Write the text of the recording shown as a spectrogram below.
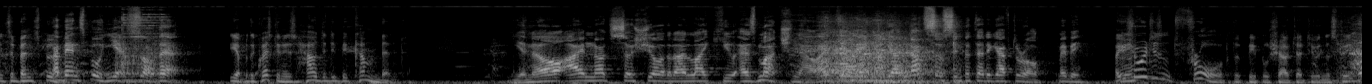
it's a bent spoon. A bent spoon. Yes, so there. Yeah, but the question is, how did it become bent? You know, I'm not so sure that I like you as much now. I think maybe you're not so sympathetic after all. Maybe. Are you sure it isn't fraud that people shout at you in the street?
